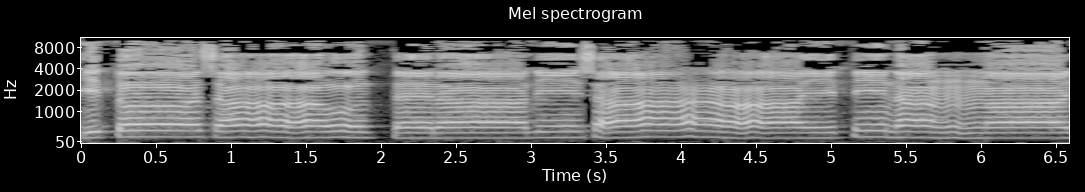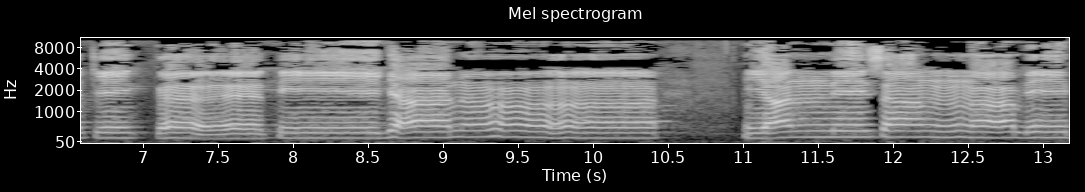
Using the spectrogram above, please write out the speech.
ඉතෝසා උත්තරාදිසා ඉතිනං ආචික්කති ජනෝ යන්නිසං අභිපාලේති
